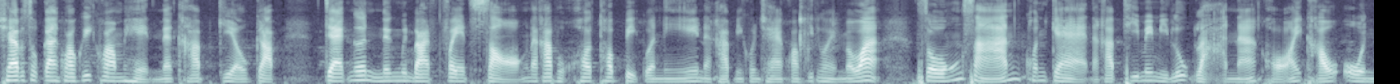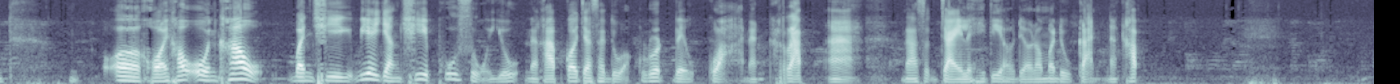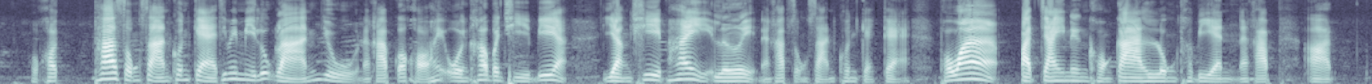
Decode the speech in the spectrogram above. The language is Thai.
แชร์ประสบการณ์ความคิดความเห็นนะครับ เกี่ยวกับแจกเงิน 10,000 บาทเฟส2นะครับหัวข้อท็อปิกวันนี้นะครับ มีคนแชร์ความคิดความเห็นมาว่า สงสารคนแก่นะครับที่ไม่มีลูกหลานนะ ขอให้เขาโอนเอ่อขอให้เขาโอนเข้าบัญชีเบี้ยยังชีพผู้สูงอายุนะครับ ก็จะสะดวกรวดเร็วกว่านะครับอ่าน่าสนใจเลยทีเดียวเดี๋ยวเรามาดูกันนะครับ หัวข้อ ถ้าสงสารคนแก่ที่ไม่มีลูกหลานอยู่นะครับ ก็ขอให้โอนเข้าบัญชีเบี้ยอย่างชีพให้เลยนะครับ สงสารคนแก่ๆ เพราะว่าปัจจัยหนึ่งของการลงทะเบียนนะครับ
